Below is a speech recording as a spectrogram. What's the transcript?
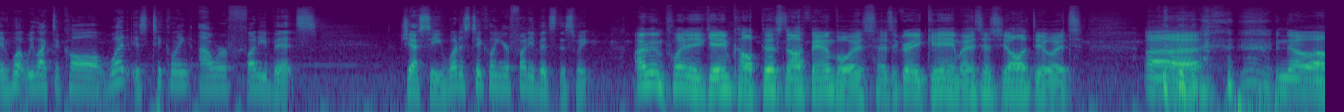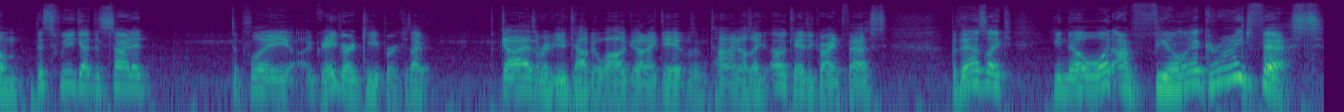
and what we like to call what is tickling our funny bits. Jesse, what is tickling your funny bits this week? I've been playing a game called Pissing Off Fanboys. It's a great game. I suggest you all do it. Uh, no, um, this week I decided to play Graveyard Keeper because I got as a review copy a while ago and I gave it some time. I was like, okay, it's a grind fest. But then I was like, you know what? I'm feeling a grind fest.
